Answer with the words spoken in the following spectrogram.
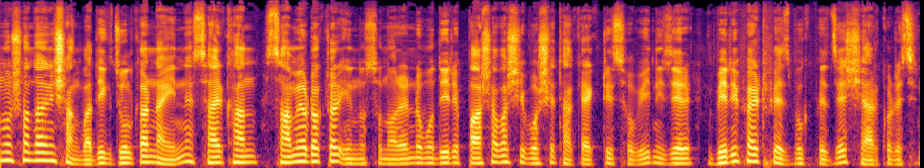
অনুসন্ধানী সাংবাদিক জুলকার নাইন সাইর খান, সামিও ডক্টর ইউনুস ও নরেন্দ্র মোদীর পাশাপাশি বসে থাকা একটি ছবি নিজের ভেরিফাইড ফেসবুক পেজে শেয়ার করেছেন।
